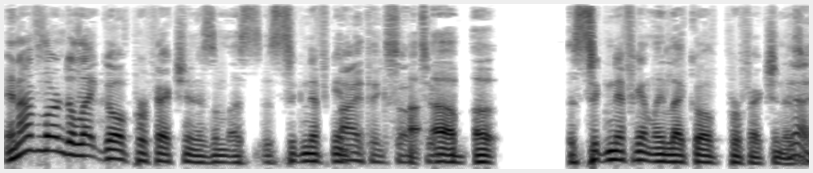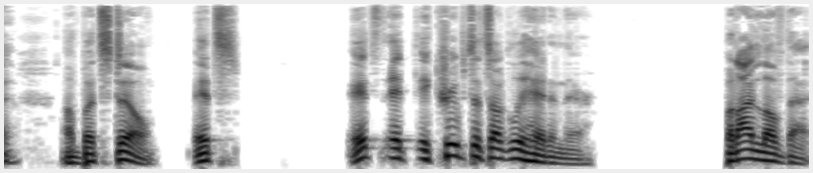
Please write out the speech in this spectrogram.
And I've learned to let go of perfectionism, a, a significant, I think so uh, too. uh, uh, significantly let go of perfectionism. yeah. Uh, but still, it's it's it, it creeps its ugly head in there. But I love that.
